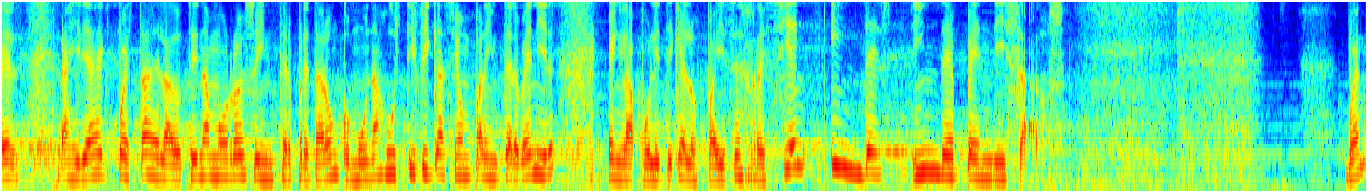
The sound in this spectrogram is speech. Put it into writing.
él. Las ideas expuestas de la doctrina Monroe se interpretaron como una justificación para intervenir en la política de los países recién independizados. Bueno,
